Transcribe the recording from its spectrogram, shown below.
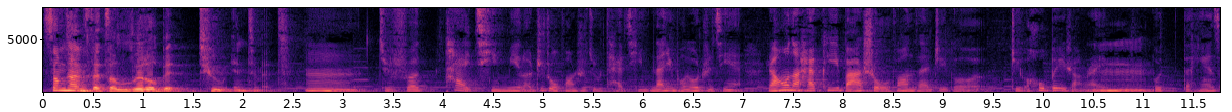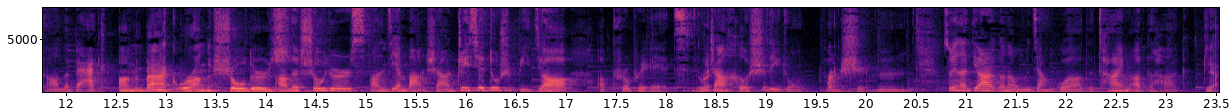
sometimes that's a little bit too intimate. 嗯就是说太亲密了，这种方式就是太亲，男女朋友之间。然后呢，还可以把手放在这个这个后背上，right？Put the hands on the back。 On the back or on the shoulders. on the shoulders 放在肩膀上，这些都是比较 appropriate 非常合适的一种方式。嗯，所以呢，第二个呢，我们讲过了 the time of the hug， Yeah.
